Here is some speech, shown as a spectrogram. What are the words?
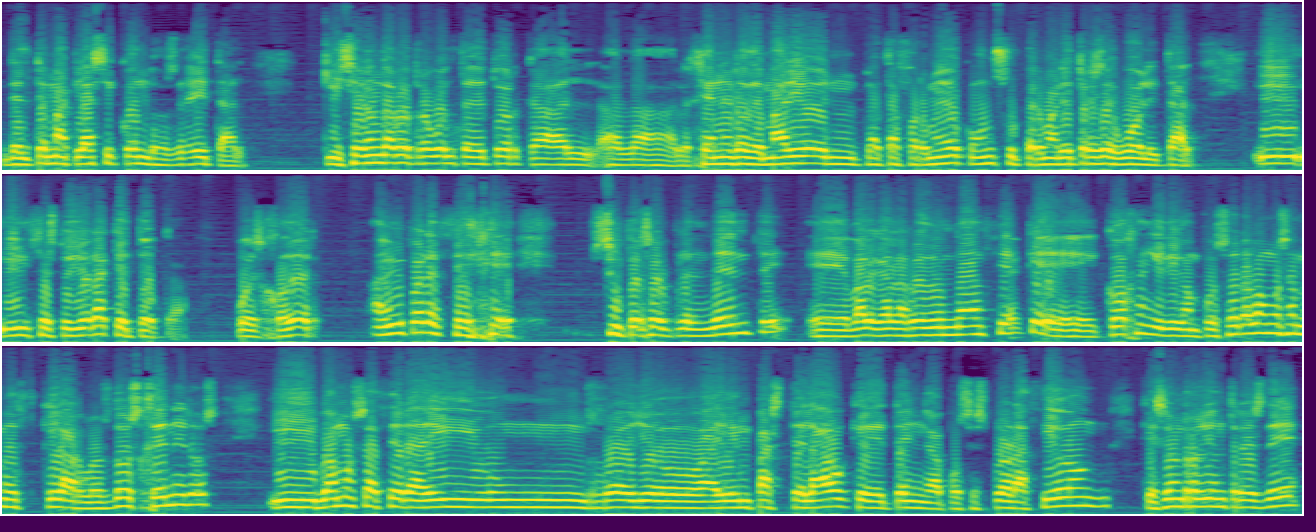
del tema clásico en 2D y tal quisieron dar otra vuelta de tuerca al, género de Mario en el plataformeo con Super Mario 3 d World y tal. Y, y dices tú, ¿y ahora qué toca? Pues joder, a mí me parece súper sorprendente, eh, valga la redundancia, que cojan y digan, pues ahora vamos a mezclar los dos géneros y vamos a hacer ahí un rollo ahí empastelado que tenga pues exploración, que sea un rollo en 3D,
